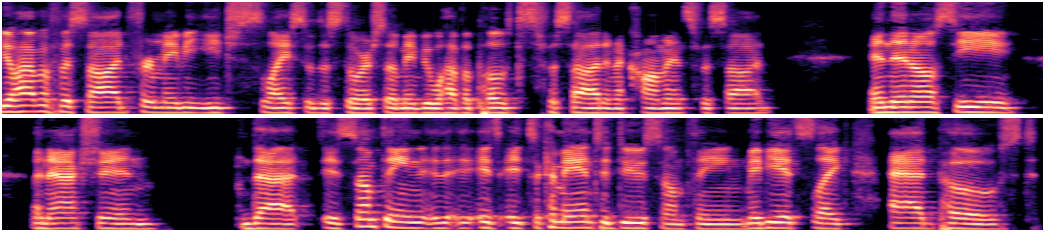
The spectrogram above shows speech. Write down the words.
you'll have a facade for maybe each slice of the store. So maybe we'll have a posts facade and a comments facade. And then I'll see an action that is something it's it's a command to do something. Maybe it's like add post.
